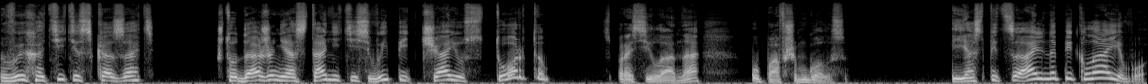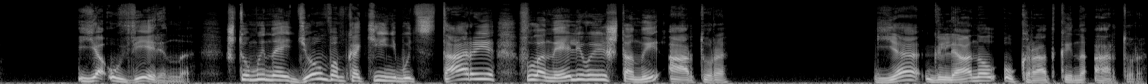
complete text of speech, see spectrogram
«Вы хотите сказать, что даже не останетесь выпить чаю с тортом?» — спросила она упавшим голосом. «Я специально пекла его. Я уверена, что мы найдем вам какие-нибудь старые фланелевые штаны Артура. Я глянул украдкой на Артура.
